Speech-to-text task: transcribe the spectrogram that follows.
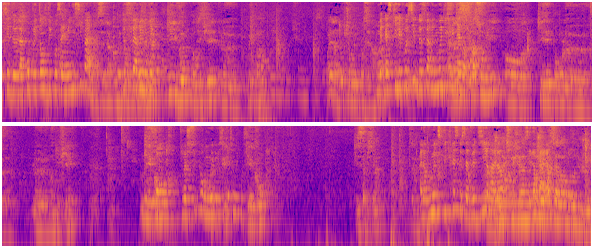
c'est de la compétence du conseil municipal. Ouais, c'est de la compétence de faire une. Qui veut modifier le. Oui, pardon Oui, l'adoption du procès. Oui, l'adoption du procès verbal. Mais est-ce qu'il est possible de faire une Eh ben, ça modification sera soumis au vote. Qui est pour le, le, le modifier Qui est contre Moi, je suis pour une modification du Qui conseil. est contre Qui s'abstient Alors, vous m'expliquerez ce que ça veut dire, Euh, Je alors. m'expliquerai un c'est peu, je vais hein. passer à l'ordre du jour.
